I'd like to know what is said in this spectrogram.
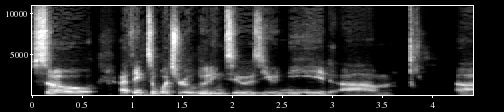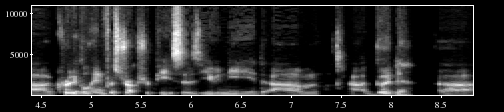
So, I think to what you're alluding to is you need um, uh, critical infrastructure pieces. You need um, uh, good uh,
